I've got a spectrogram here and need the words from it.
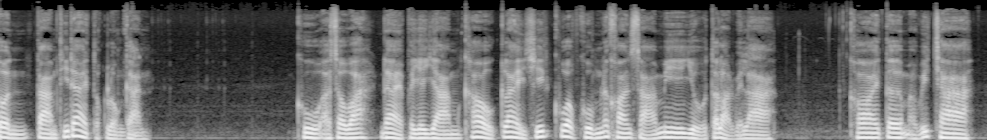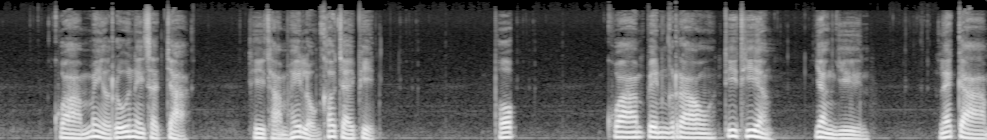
ตนตามที่ได้ตกลงกัน คู่อาสวะได้พยายามเข้าใกล้ชิดควบคุมนครสามีอยู่ตลอดเวลา คอยเติมอวิชชา ความไม่รู้ในสัจจะที่ทำให้หลงเข้าใจผิด พบ ความเป็นเราที่เที่ยงยั่งยืน และกาม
